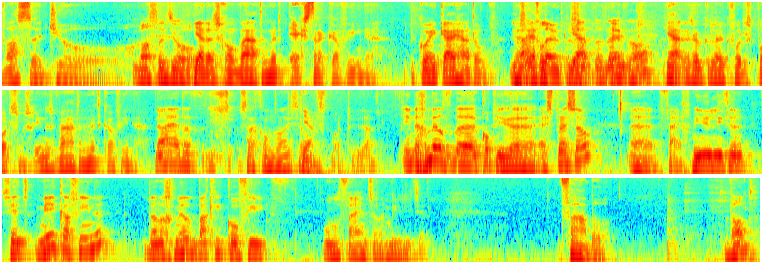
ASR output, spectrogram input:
Wasserjo. Was dat joh? Ja, dat is gewoon water met extra cafeïne. Daar kon je keihard op. Dat Ja, is echt leuk. Dat, ja, dat weet ik wel. ja, dat is ook leuk voor de sporters misschien. Dat is water met cafeïne. Nou ja, dat, dat komt nog iets Ja. over sport. Inderdaad. In een gemiddeld eh, kopje eh, espresso, eh 50 milliliter, zit meer cafeïne dan een gemiddeld bakje koffie onder 25 milliliter. Fabel. Want?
